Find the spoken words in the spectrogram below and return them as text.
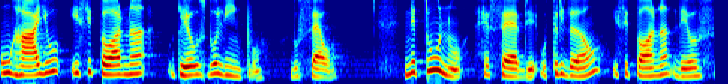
um raio e se torna deus do Olimpo, do céu. Netuno recebe o tridão e se torna deus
